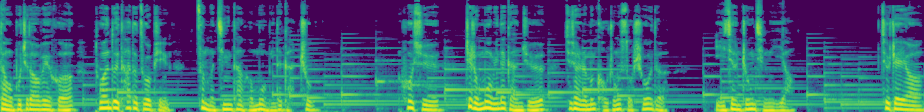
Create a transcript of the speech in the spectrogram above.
但我不知道为何突然对他的作品这么惊叹和莫名的感触。或许这种莫名的感觉，就像人们口中所说的“一见钟情”一样。就这样，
